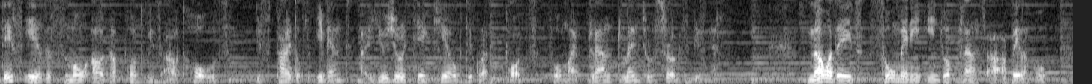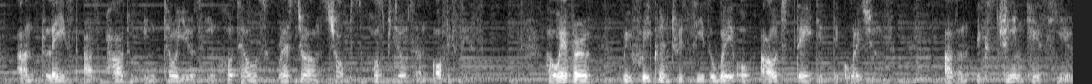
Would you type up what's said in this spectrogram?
This is a small outer pot without holes. Despite of the event, I usually take care of decorative pots for my plant rental service business. Nowadays, so many indoor plants are available and placed as part of interiors in hotels, restaurants, shops, hospitals, and offices. However, we frequently see the way of outdated decorations. As an extreme case here,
